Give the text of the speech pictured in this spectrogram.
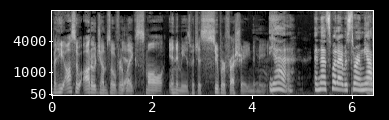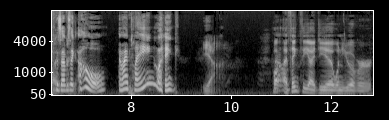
but he also auto jumps over Yeah. like small enemies, which is super frustrating to me. Yeah. And that's what I was throwing me Oh, off because I, was like, oh, am I playing? Like, Yeah. Well, I Um, think the idea when you ever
